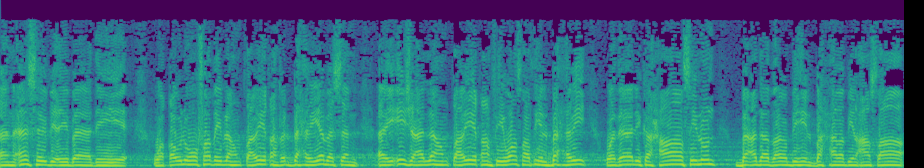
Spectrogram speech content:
أن أسر بعبادي. وقوله فاضرب لهم طريقا في البحر يبسا أي اجعل لهم طريقا في وسط البحر وذلك حاصل بعد ضربه البحر بالعصا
